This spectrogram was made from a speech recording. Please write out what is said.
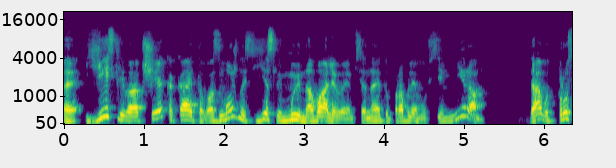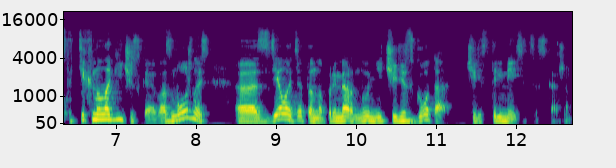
Э, есть ли вообще какая-то возможность, если мы наваливаемся на эту проблему всем миром, да, вот просто технологическая возможность сделать это, например, ну не через год, а через три месяца, скажем.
